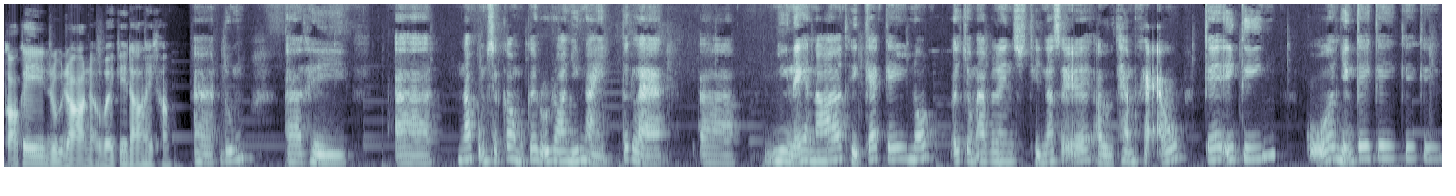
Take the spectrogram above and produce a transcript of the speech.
Có cái rủi ro nào với cái đó hay không? À đúng. À, thì à, nó cũng sẽ có một cái rủi ro như này. Tức là à, như nãy anh nói thì các cái nốt ở trong Avalanche thì nó sẽ ừ, tham khảo cái ý kiến của những cái cái cái cái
